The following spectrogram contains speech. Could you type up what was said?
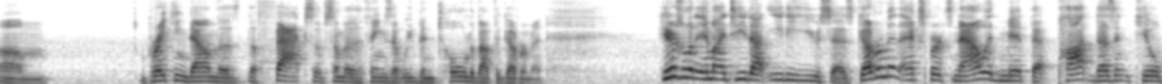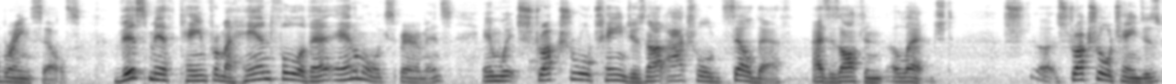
um, breaking down the, the facts of some of the things that we've been told about the government. Here's what MIT.edu says Government experts now admit that pot doesn't kill brain cells. This myth came from a handful of animal experiments in which structural changes, not actual cell death, as is often alleged. Uh, structural changes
